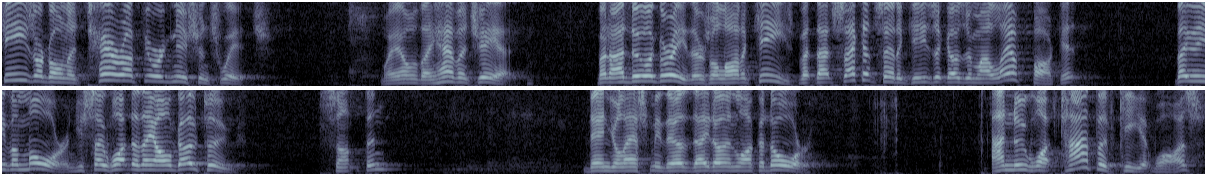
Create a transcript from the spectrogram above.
keys are going to tear up your ignition switch. Well, they haven't yet. But I do agree, there's a lot of keys. But that second set of keys that goes in my left pocket, they even more. You say, what do they all go to? Something. Daniel asked me the other day to unlock a door. I knew what type of key it was,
